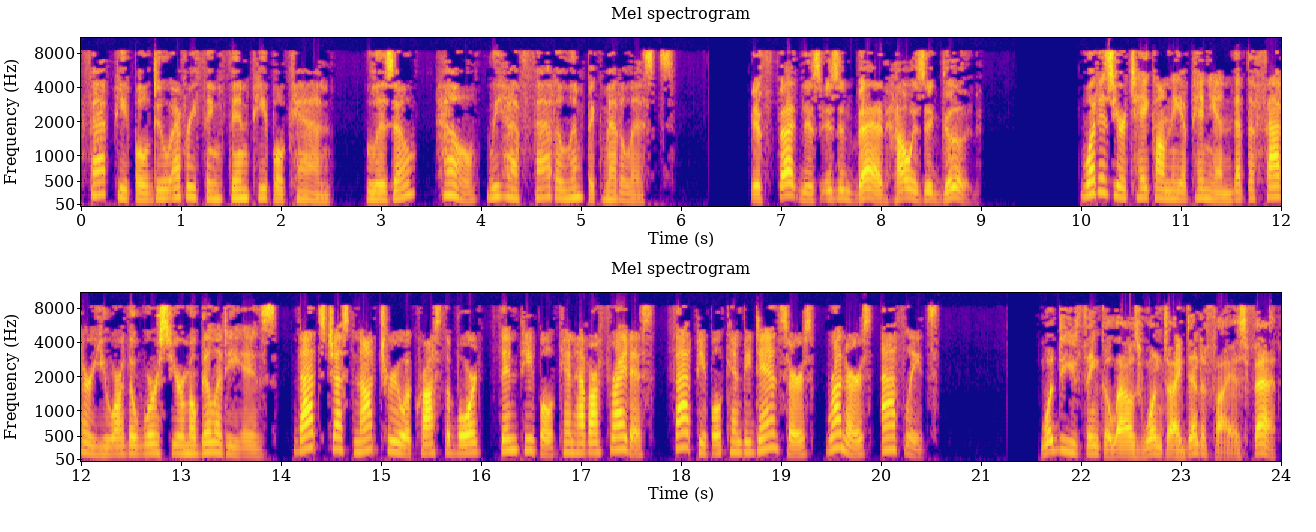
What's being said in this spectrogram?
Fat people do everything thin people can. Lizzo? Hell, we have fat Olympic medalists. If fatness isn't bad, how is it good? What is your take on the opinion that the fatter you are, the worse your mobility is? That's just not true across the board. Thin people can have arthritis, fat people can be dancers, runners, athletes. What do you think allows one to identify as fat?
